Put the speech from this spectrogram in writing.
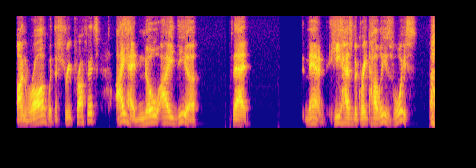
on Raw with the Street Profits, I had no idea that, man, he has the great Khali's voice. and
